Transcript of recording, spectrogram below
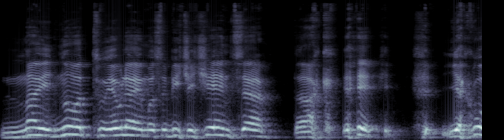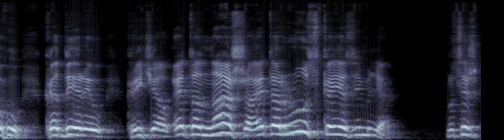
навіть ну, от уявляємо собі чеченця, так, якому Кадирів кричав: «Это наша, это русская земля. Ну це ж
